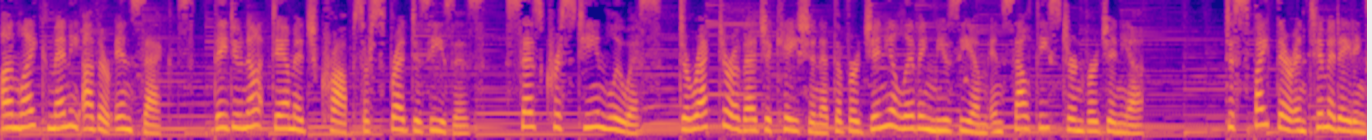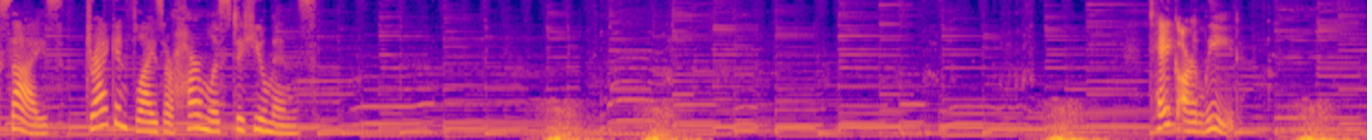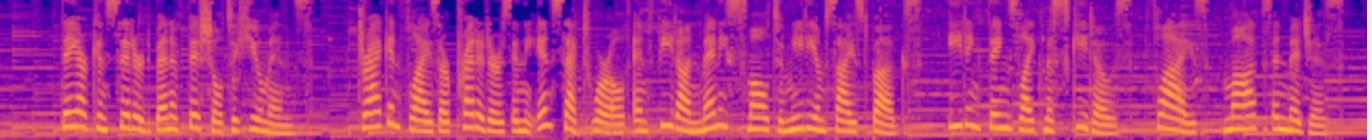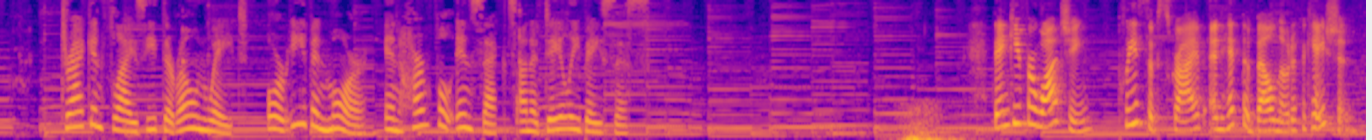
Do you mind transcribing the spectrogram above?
Unlike many other insects, they do not damage crops or spread diseases, says Christine Lewis, Director of Education at the Virginia Living Museum in southeastern Virginia. Despite their intimidating size, dragonflies are harmless to humans. Take our lead. They are considered beneficial to humans. Dragonflies are predators in the insect world and feed on many small to medium-sized bugs, eating things like mosquitoes, flies, moths and midges. Dragonflies eat their own weight, or even more, in harmful insects on a daily basis. Thank you for watching. Please subscribe and hit the bell notification.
